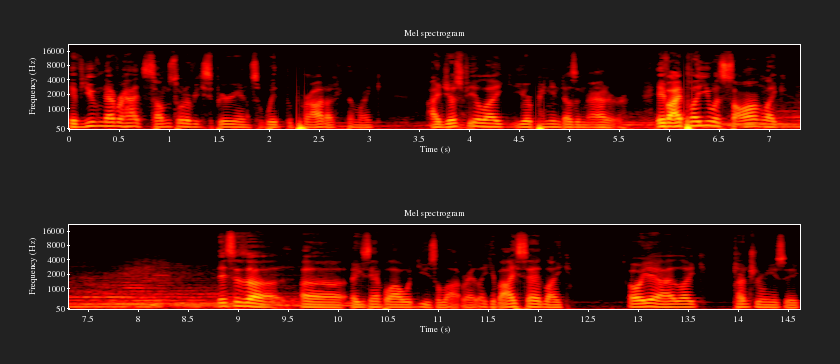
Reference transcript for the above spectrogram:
if you've never had some sort of experience with the product then like i just feel like your opinion doesn't matter if i play you a song like this is a, a example I would use a lot, right? Like if I said like, "Oh yeah, I like country music,"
